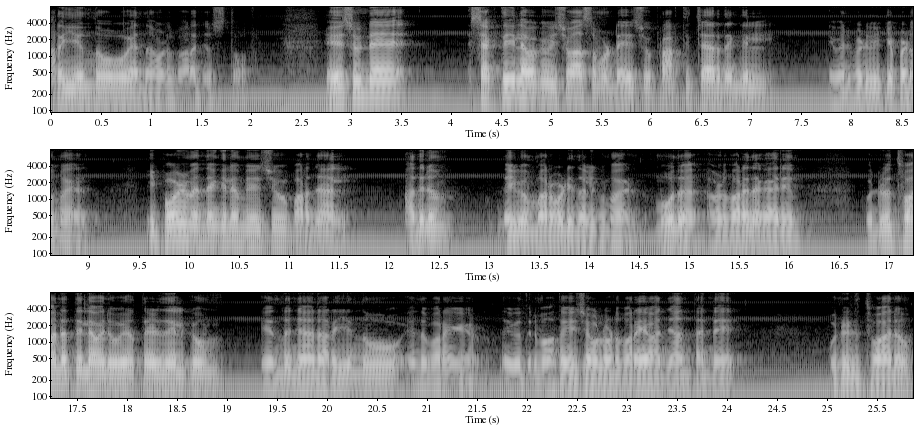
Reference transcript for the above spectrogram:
അറിയുന്നു എന്ന് അവൾ പറഞ്ഞു. സ്തോത്രം. യേശുവിന്റെ ശക്തിയിൽ അവൾക്ക് വിശ്വാസമുണ്ട്. യേശു പ്രാർത്ഥിച്ചായിരുന്നെങ്കിൽ ഇവൻ വെടിവെക്കപ്പെടുമായിരുന്നു. ഇപ്പോഴും എന്തെങ്കിലും യേശു പറഞ്ഞാൽ അതിനും ദൈവം മറുപടി നൽകുമായിരുന്നു. മൂന്ന് അവൾ പറയുന്ന കാര്യം പുനരുത്ഥാനത്തിൽ അവൻ ഉയർത്തെഴുന്നേൽക്കും എന്ന് ഞാൻ അറിയുന്നു എന്ന് പറയുകയാണ്. ദൈവത്തിന് മഹത്വ യേശു അവളോട് പറയുവാൻ ഞാൻ തന്നെ പുനരുത്ഥാനവും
